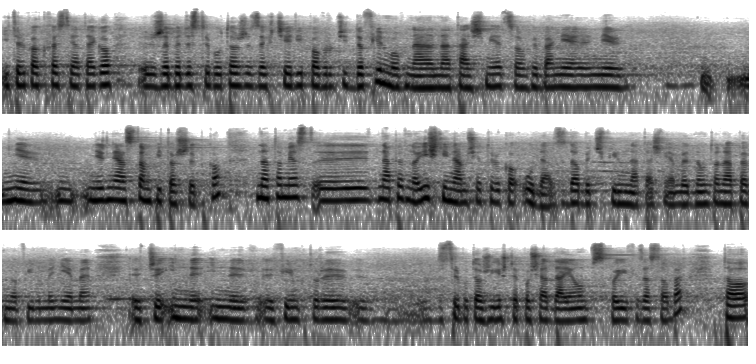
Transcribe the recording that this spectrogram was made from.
i tylko kwestia tego, żeby dystrybutorzy zechcieli powrócić do filmów na, na taśmie, co chyba nie, nie, nie, nie, nastąpi to szybko. Natomiast y, na pewno, jeśli nam się tylko uda zdobyć film na taśmie, będą to na pewno filmy nieme, y, czy inny, inny y, film, który dystrybutorzy jeszcze posiadają w swoich zasobach, to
